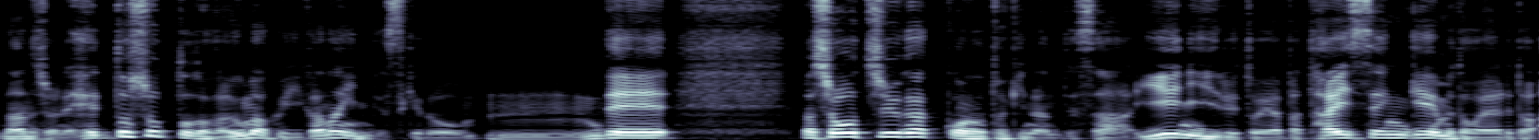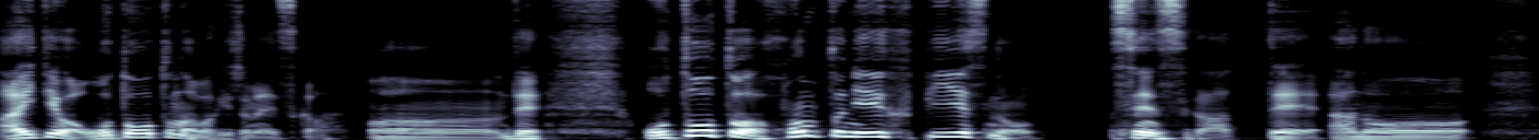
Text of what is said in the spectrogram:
なんでしょうね、ヘッドショットとかうまくいかないんですけど、うん、で、まあ、小中学校の時なんてさ、家にいるとやっぱ対戦ゲームとかやると相手は弟なわけじゃないですか。うん、で、弟は本当に FPS のセンスがあって、あのー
